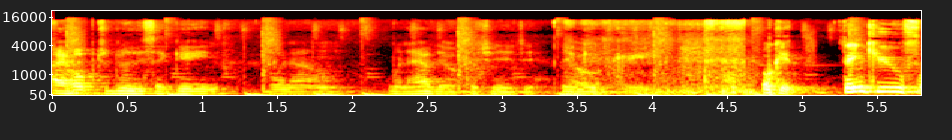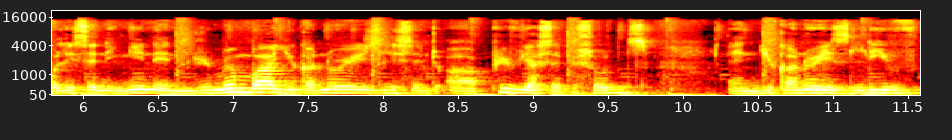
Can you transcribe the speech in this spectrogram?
I hope to do this again when I when I have the opportunity. Thank you. Okay. Okay, thank you for listening in. And remember, you can always listen to our previous episodes and you can always leave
